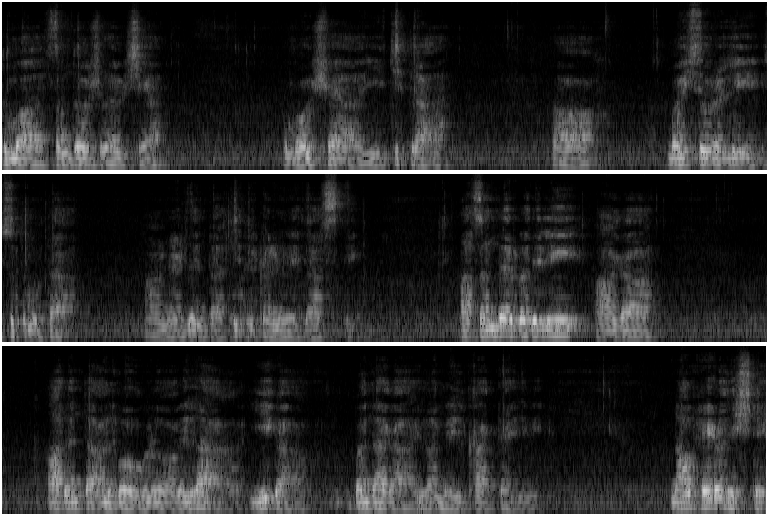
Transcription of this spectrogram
ತುಂಬ ಸಂತೋಷದ ವಿಷಯ. ಬಹುಶಃ ಈ ಚಿತ್ರ ಮೈಸೂರಲ್ಲಿ ಸುತ್ತಮುತ್ತ ನಡೆದಂಥ ಚಿತ್ರೀಕರಣವೇ ಜಾಸ್ತಿ. ಆ ಸಂದರ್ಭದಲ್ಲಿ ಆಗ ಆದಂಥ ಅನುಭವಗಳು ಅವೆಲ್ಲ ಈಗ ಬಂದಾಗ ಎಲ್ಲ ಮೆಲ್ಕ್ ಹಾಕ್ತಾ ಇದ್ದೀವಿ. ನಾವು ಹೇಳೋದಿಷ್ಟೇ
